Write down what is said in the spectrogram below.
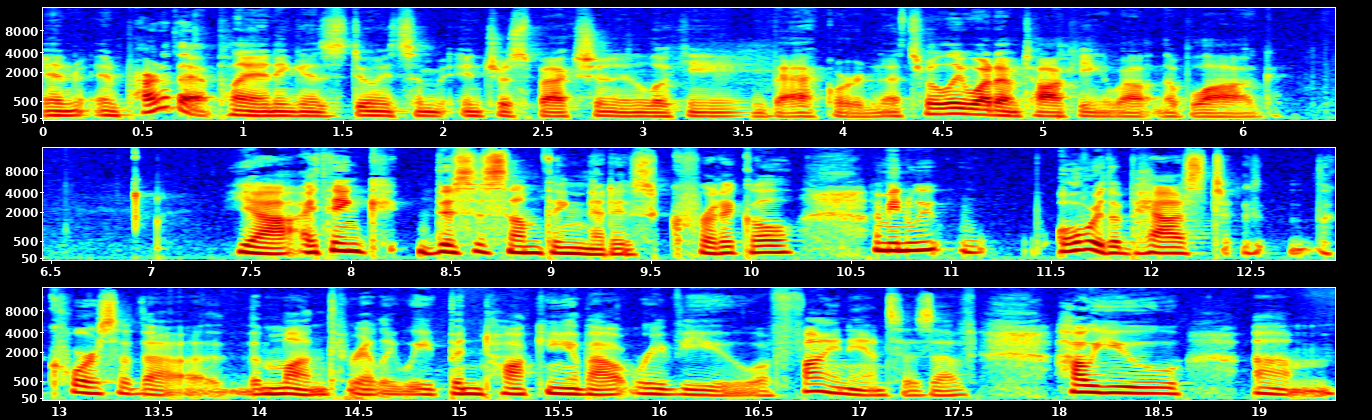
and and part of that planning is doing some introspection and looking backward and that's really what i'm talking about in the blog Yeah, I think this is something that is critical. I mean, we over the past the course of the the month, really, we've been talking about review of finances, of how you um,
